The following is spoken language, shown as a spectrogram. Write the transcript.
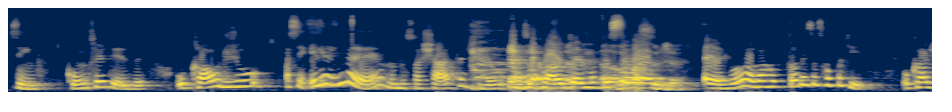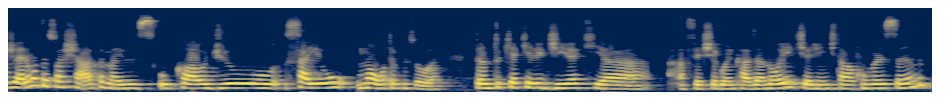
Sim, com certeza. O Cláudio, assim, ele ainda é uma pessoa chata, entendeu? Mas o Cláudio era uma A pessoa. roupa suja. É, vou lavar roupa, todas as roupas aqui. O Cláudio já era uma pessoa chata, mas o Cláudio saiu uma outra pessoa. Tanto que aquele dia que a, a Fê chegou em casa à noite, a gente tava conversando,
